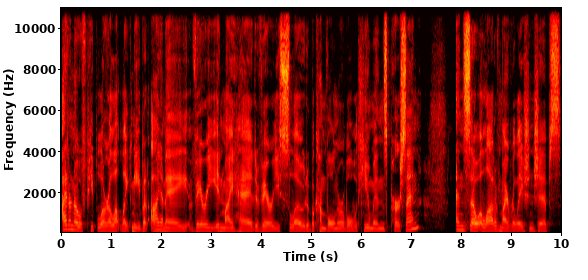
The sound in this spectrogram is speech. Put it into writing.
I don't know if people are a lot like me, but I am a very in my head, very slow to become vulnerable with humans person. And so a lot of my relationships,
